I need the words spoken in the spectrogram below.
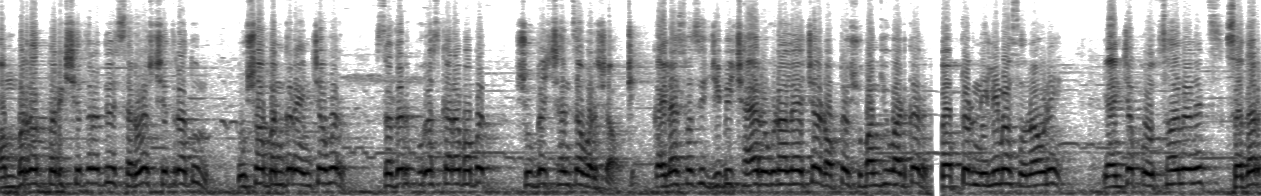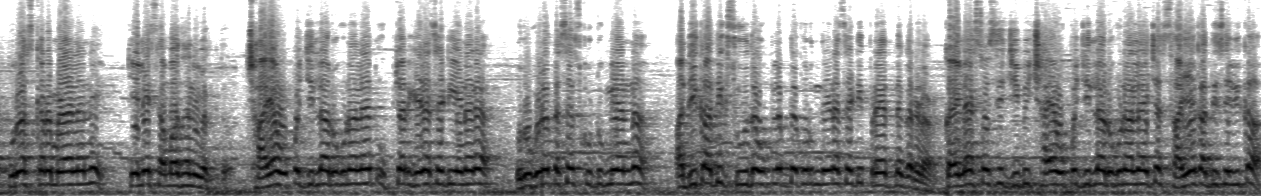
अंबरनाथ परिक्षेत्रातील सर्व क्षेत्रातून उषा बनकर यांच्यावर सदर पुरस्काराबाबत शुभेच्छांचा वर्षाव. कैलासवासी जीबी छाया रुग्णालयाच्या डॉक्टर शुभांगी वाडकर डॉक्टर निलिमा सोनावणे यांच्या प्रोत्साहनानेच सदर पुरस्कार मिळाल्याने केले समाधानी व्यक्त. छाया उपजिल्हा रुग्णालयात उपचार घेण्यासाठी येणाऱ्या रुग्ण तसेच कुटुंबियांना अधिकाधिक सुविधा उपलब्ध करून देण्यासाठी प्रयत्न करणार. कैलासवासी जीबी छाया उपजिल्हा रुग्णालयाच्या सहाय्यक अधिसेविका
